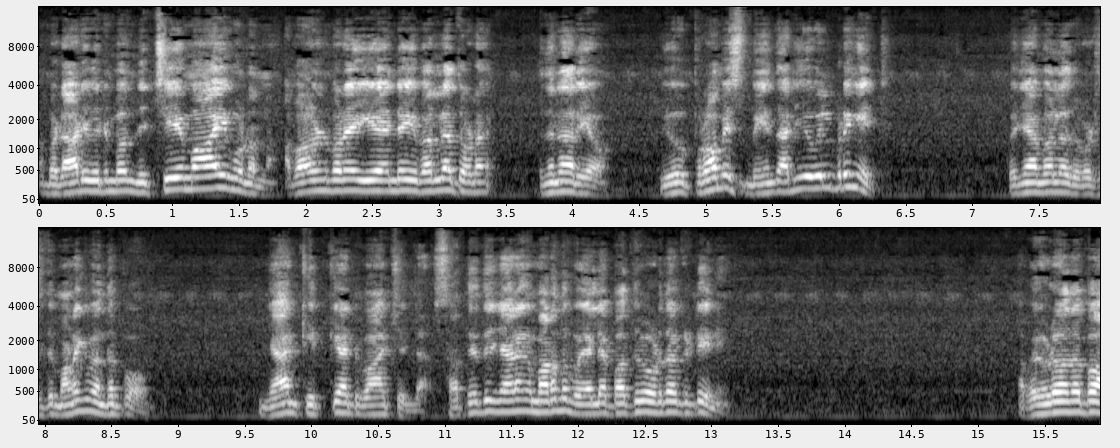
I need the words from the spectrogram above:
അപ്പോൾ ഡാഡി വരുമ്പോൾ നിശ്ചയമായും കൊണ്ടുവന്നു. അപ്പോൾ അവൻ പറയും ഈ എന്റെ ഈ വിരലത്തോടെ എന്തിനറിയോ you promise mean that you will bring it അപ്പോൾ ഞാൻ പറഞ്ഞത് പക്ഷേ ഇത് മടങ്ങി വന്നപ്പോൾ ഞാൻ കിറ്റ്കാറ്റ് വാങ്ങിച്ചില്ല. സത്യത്തിൽ ഞാനങ്ങ് മറന്നുപോയി. അല്ലെ പത്ത് രൂപ കൊടുത്താൽ കിട്ടിയേനെ. അപ്പോൾ ഇവിടെ വന്നപ്പോൾ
